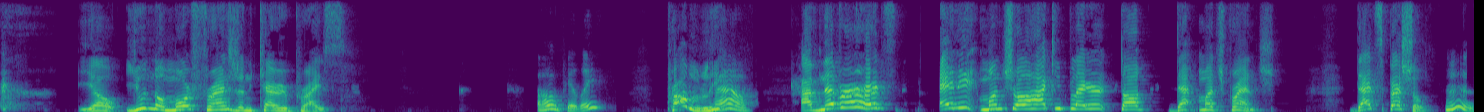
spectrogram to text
Yo, you know more French than Carey Price. Oh, really? Probably. Wow. I've never heard any Montreal hockey player talk that much French. That's special. Hmm.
